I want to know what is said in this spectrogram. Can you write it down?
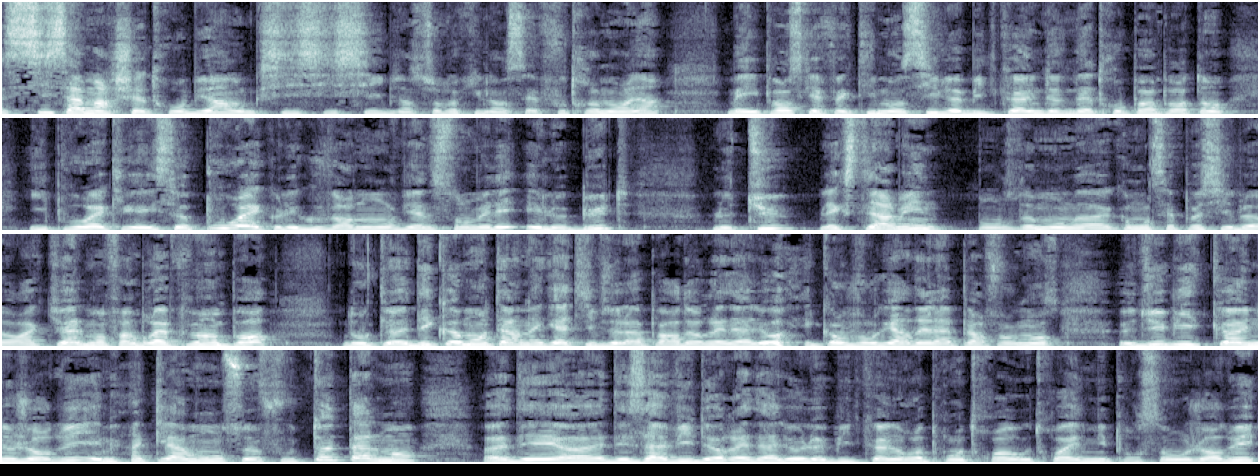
si ça marchait trop bien, donc si, si, si, bien sûr, donc il en sait foutrement rien. Mais il pense qu'effectivement, si le Bitcoin devenait trop important, il se pourrait que les gouvernements viennent s'en mêler et le but, le tue, l'extermine. on se demande euh, comment c'est possible à l'heure actuelle, mais enfin bref, peu importe. Donc euh, des commentaires négatifs de la part de Redalio et quand vous regardez la performance euh, du Bitcoin aujourd'hui, eh bien clairement on se fout totalement des, des avis de Redalio. Le Bitcoin reprend 3 ou 3,5% aujourd'hui,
